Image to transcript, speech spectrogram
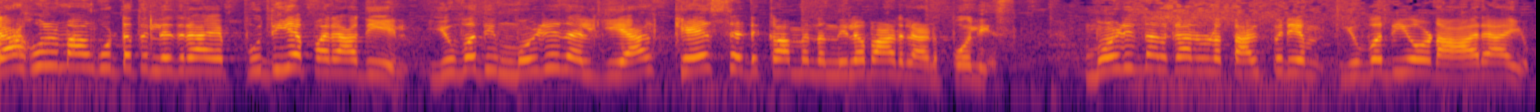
രാഹുൽ മാങ്കൂട്ടത്തിനെതിരായ പുതിയ പരാതിയിൽ യുവതി മൊഴി നൽകിയാൽ കേസെടുക്കാമെന്ന നിലപാടിലാണ് പോലീസ്. മൊഴി നൽകാനുള്ള താല്പര്യം യുവതിയോട് ആരായും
